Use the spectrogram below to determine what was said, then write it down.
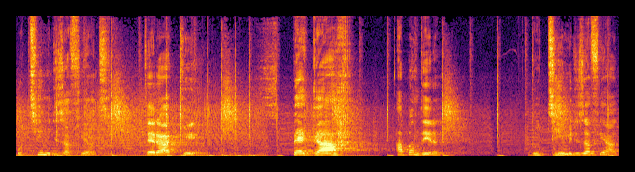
O time desafiante terá que pegar a bandeira do time desafiado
